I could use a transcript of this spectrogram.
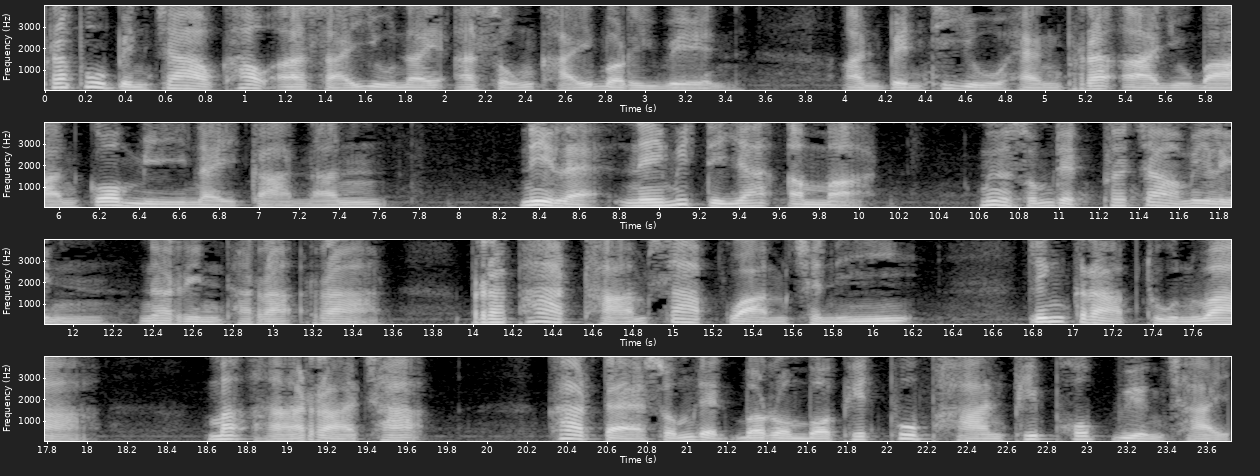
พระผู้เป็นเจ้าเข้าอาศัยอยู่ในอสงไขยบริเวณ อันเป็นที่อยู่แห่งพระอายุบาลก็มีในการนั้น นี่แหละในมิติยะอมาตเมื่อสมเด็จพระเจ้ามิลินนรินทรราช ประพาสถามทราบความชนี้ จึงกราบทูลว่า มหาราชะข้าแต่สมเด็จบรมบพิตรผู้ผ่านพิภพเวียงชัย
